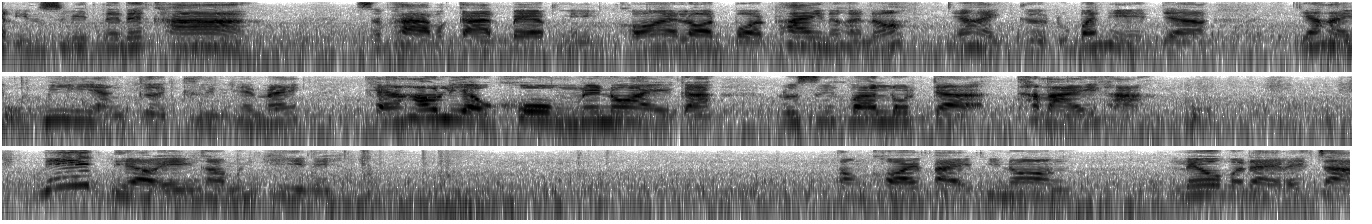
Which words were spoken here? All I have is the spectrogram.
รอินสวิตเลยด้วยค่ะสภาพอากาศแบบนี้ ขอให้รอดปลอดภัยนะคะเนาะอย่าให้เกิดอุบัติเหตุอย่าอย่าให้มีอย่างเกิดขึ้นเห็นไหม แค่เฮาเลี้ยวโค้งน้อยๆกะรู้สึกว่ารถจะถลายค่ะ นิดเดียวเองค่ะเมื่อกี้นี่ต้องคอยไปพี่น้อง เร็วบ่ได้เลยจ้า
